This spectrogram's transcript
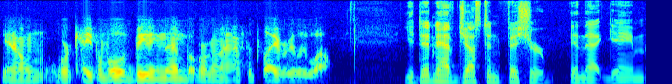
you know we're capable of beating them, but we're going to have to play really well. You didn't have Justin Fisher in that game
